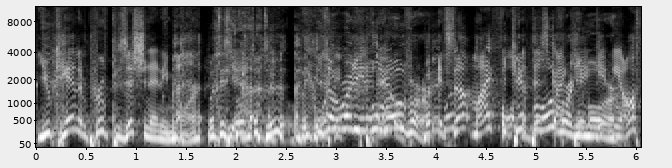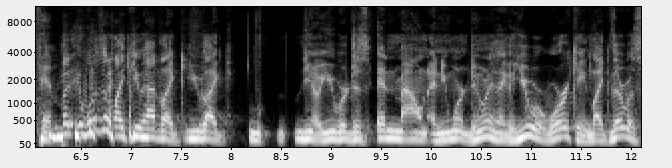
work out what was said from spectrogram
you can't improve position anymore. What's he supposed to do? He's What are you already pulled do? over. But it's not my fault can't that this pull guy over can't anymore. get me off him. but it wasn't like you had like you like you know you were just in mount and you weren't doing anything. You were working. Like there was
